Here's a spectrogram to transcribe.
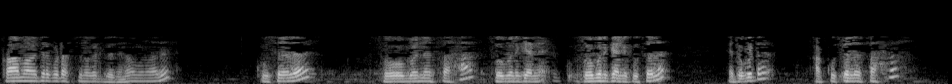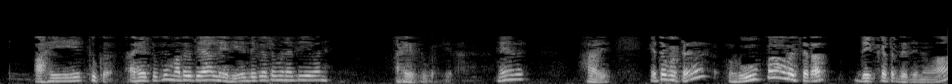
කාමාවචර කොටස් තුනකට බෙදෙනවා මොනවද? කුසල, සෝබන සහ සෝබන කියන්නේ සෝබන කියන්නේ කුසල. එතකොට අකුසල සහ අහේතුක. අහේතුක මතක තියාගන්න ලේසි. මේ දෙකටම නැති ඒවානේ. අහේතුක කියලා. නේද? හරි. එතකොට රූපාවචරත් දෙකකට බෙදෙනවා,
